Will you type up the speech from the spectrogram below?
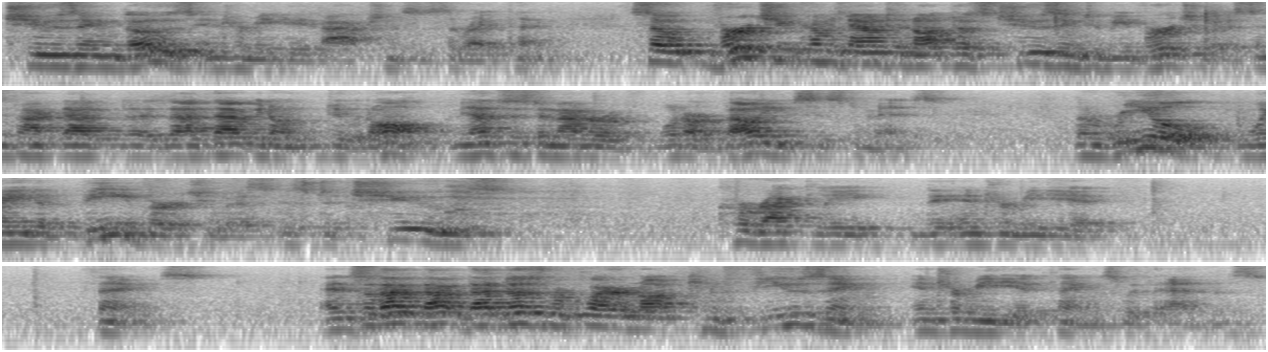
choosing those intermediate actions is the right thing. So virtue comes down to not just choosing to be virtuous. In fact, that, that, that we don't do at all. I mean, that's just a matter of what our value system is. The real way to be virtuous is to choose correctly the intermediate things. And so that, that, that does require not confusing intermediate things with ends,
